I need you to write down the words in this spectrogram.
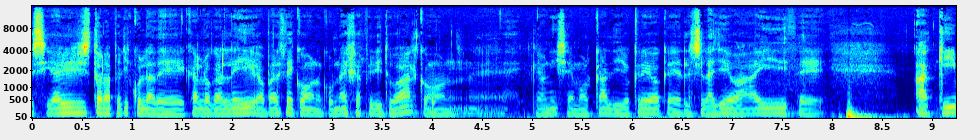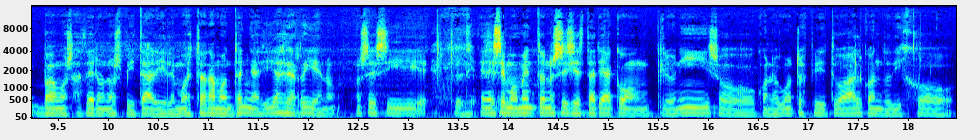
si habéis visto la película de Carlo Carley, aparece con, con una hija espiritual, con eh, Leonise Morcaldi, yo creo que él se la lleva ahí y dice, aquí vamos a hacer un hospital y le muestra la montaña y ella se ríe, ¿no? No sé si Sí, en ese sí. momento, no sé si estaría con Cleonis o con algún otro espiritual cuando dijo,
